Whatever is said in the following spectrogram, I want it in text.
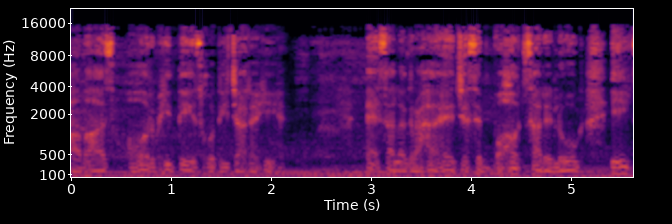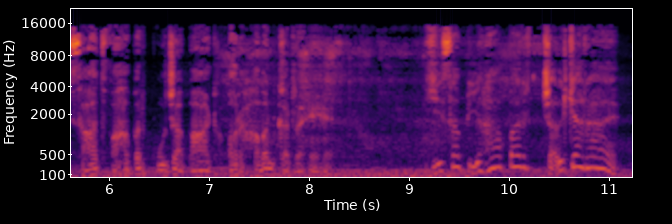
आवाज़ और भी तेज होती जा रही है। ऐसा लग रहा है जैसे बहुत सारे लोग एक साथ वहाँ पर पूजा पाठ और हवन कर रहे हैं। ये सब यहाँ पर चल क्या रहा है?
